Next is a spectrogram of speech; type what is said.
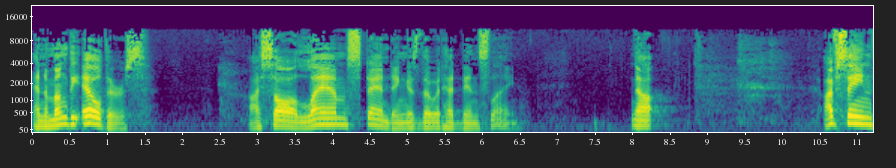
and among the elders, I saw a lamb standing as though it had been slain. Now, I've seen,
